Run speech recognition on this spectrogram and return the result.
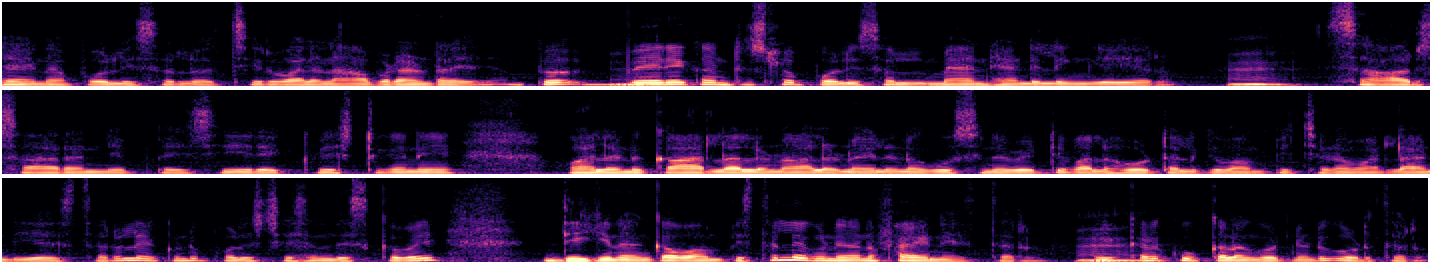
చైనా పోలీసు వాళ్ళు వచ్చి వాళ్ళని ఆపడానికి ట్రై వేరే కంట్రీస్లో పోలీసు వాళ్ళు మ్యాన్ హ్యాండిలింగ్ చేయరు సార్ సార్ అని చెప్పేసి రిక్వెస్ట్గానే వాళ్ళని కార్లలో నాలుగు ఇళ్ళనో కూర్చుని వాళ్ళ హోటల్కి పంపించడం అట్లాంటివి చేస్తారు. లేకుంటే పోలీస్ స్టేషన్ తీసుకుపోయి దిగినాక పంపిస్తారు. లేకుంటే ఏమైనా ఫైన్ వేస్తారు. ఇక్కడ కుక్కలను కొట్టినట్టు కొడతారు.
